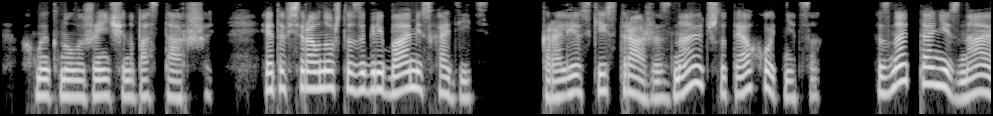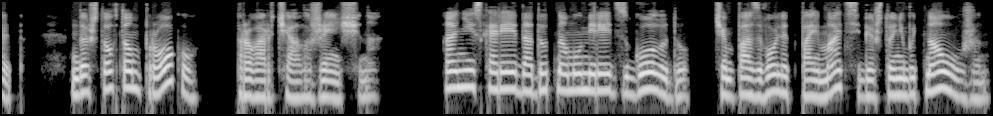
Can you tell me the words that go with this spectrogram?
— хмыкнула женщина постарше. «Это все равно, что за грибами сходить. Королевские стражи знают, что ты охотница?» «Знать-то они знают. Да что в том проку?» — проворчала женщина. «Они скорее дадут нам умереть с голоду, чем позволят поймать себе что-нибудь на ужин».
